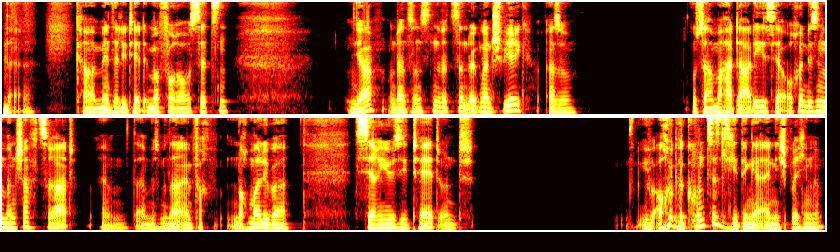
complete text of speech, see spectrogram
Da kann man Mentalität immer voraussetzen. Ja, und ansonsten wird es dann irgendwann schwierig. Also Usama Haddadi ist ja auch in diesem Mannschaftsrat. Ähm, da müssen wir dann einfach nochmal über Seriosität und auch über grundsätzliche Dinge eigentlich sprechen. Ne?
